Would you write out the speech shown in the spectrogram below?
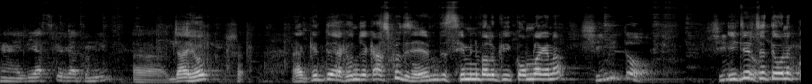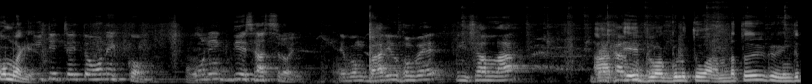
হ্যাঁ গাঁথনি। যাই হোক। কিন্তু এখন যে কাজ করতেছে এর মধ্যে সিমেন্ট বালু কি কম লাগে না? সীমিত ইটের চাইতে অনেক কম লাগে। ইটের চাইতে অনেক কম। অনেক দিয়ে সাশ্রয়। এবং বাড়ি হবে ইনশাল্লাহ আর এই ব্লকগুলো তো আমরা তৈরি করি কিন্তু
